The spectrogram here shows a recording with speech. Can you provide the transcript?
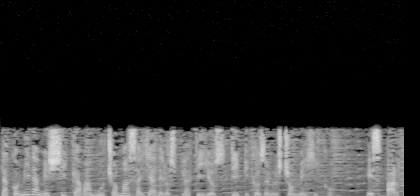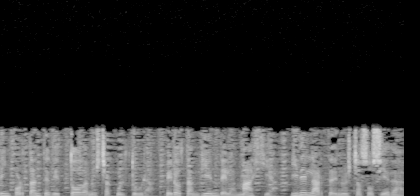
La comida mexica va mucho más allá de los platillos típicos de nuestro México. Es parte importante de toda nuestra cultura, pero también de la magia y del arte de nuestra sociedad.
